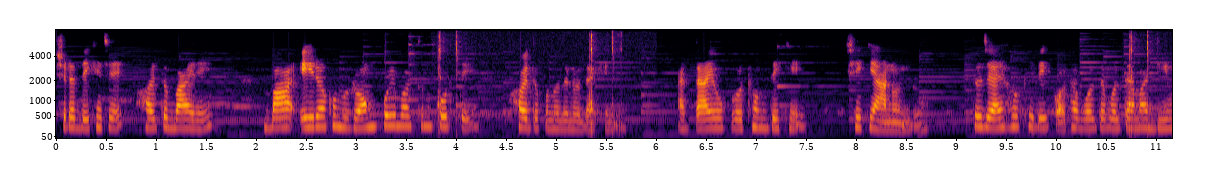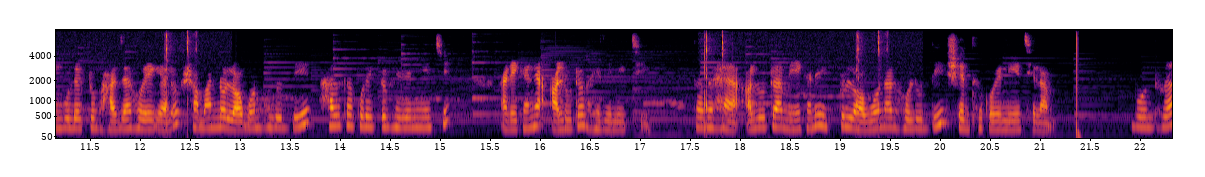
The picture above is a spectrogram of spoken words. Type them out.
সেটা দেখেছে হয়তো বাইরে বা এই রকম রং পরিবর্তন করতে হয়তো কোনোদিনও দেখেনি। আর তাই ও প্রথম দেখে সে কি আনন্দ। তো যাই হোক, এদিকে কথা বলতে বলতে আমার ডিমগুলো একটু ভাজা হয়ে গেল। সামান্য লবণ হলুদ দিয়ে হালকা করে একটু ভেজে নিয়েছি। আর এখানে আলুটা ভেজে নিচ্ছি। তবে হ্যাঁ আলুটা আমি এখানে একটু লবণ আর হলুদ দিয়ে সেদ্ধ করে নিয়েছিলাম। বন্ধুরা,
